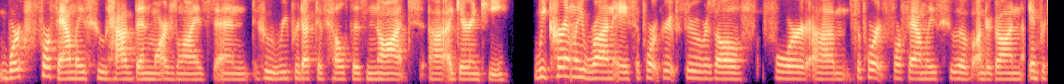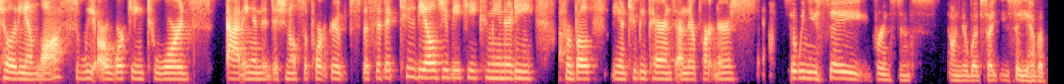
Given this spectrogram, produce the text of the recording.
work for families who have been marginalized and who reproductive health is not uh, a guarantee we currently run a support group through Resolve for um, support for families who have undergone infertility and loss. We are working towards adding an additional support group specific to the LGBT community for both, you know, to be parents and their partners. So when you say, for instance, on your website, you say you have a,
